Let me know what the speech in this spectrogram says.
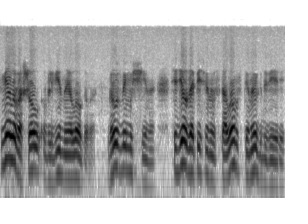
Смело вошел в львиное логово. Грузный мужчина. Сидел за письменным столом спиной к двери.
